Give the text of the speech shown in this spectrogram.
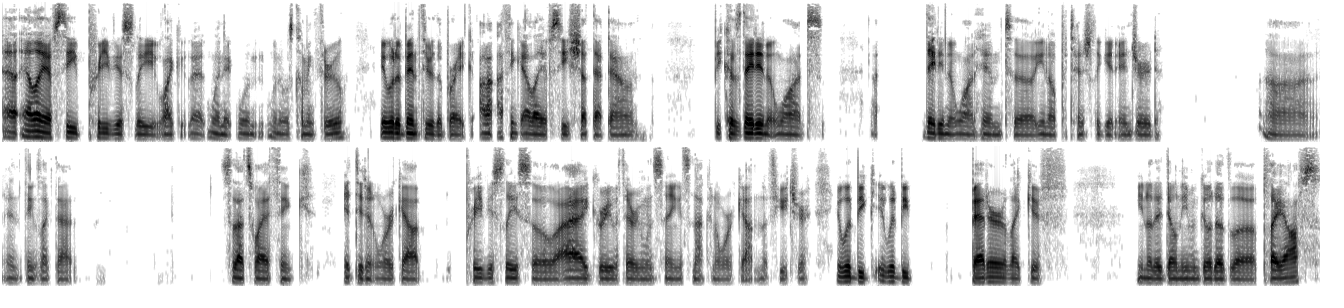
uh, LAFC previously, like uh, when it when when it was coming through, it would have been through the break. I, I think LAFC shut that down because they didn't want uh, they didn't want him to you know potentially get injured uh, and things like that. So that's why I think it didn't work out previously. So I agree with everyone saying it's not going to work out in the future. It would be it would be better like if you know they don't even go to the playoffs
